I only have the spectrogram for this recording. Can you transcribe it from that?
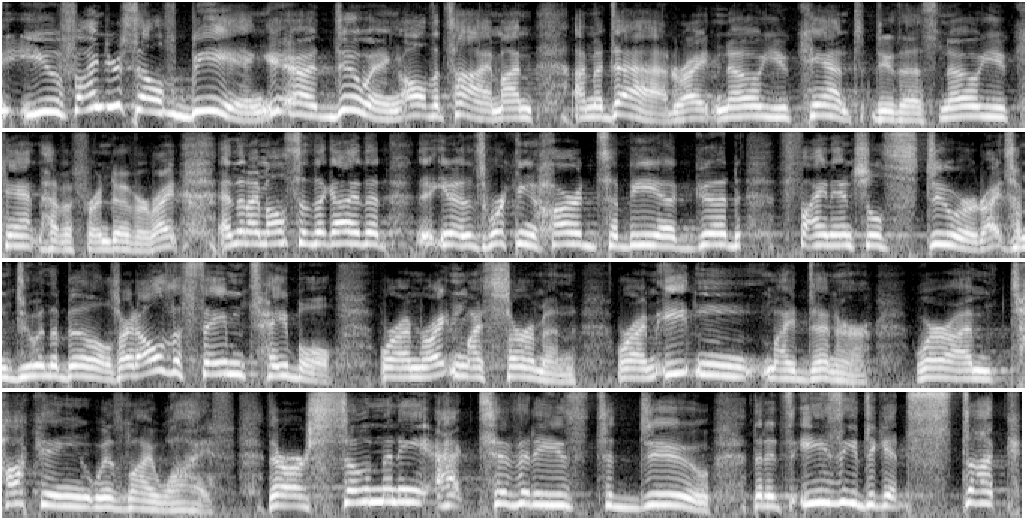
you find yourself being, uh, doing all the time. I'm, I'm a dad, right? No, you can't do this. No, you can't have a friend over, right? And then I'm also the guy that, you know, is working hard to be a good financial steward, right? So I'm doing the bills, right? All the same table where I'm writing my sermon, where I'm eating my dinner, where I'm talking with my wife. There are so many activities to do that it's easy to get stuck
